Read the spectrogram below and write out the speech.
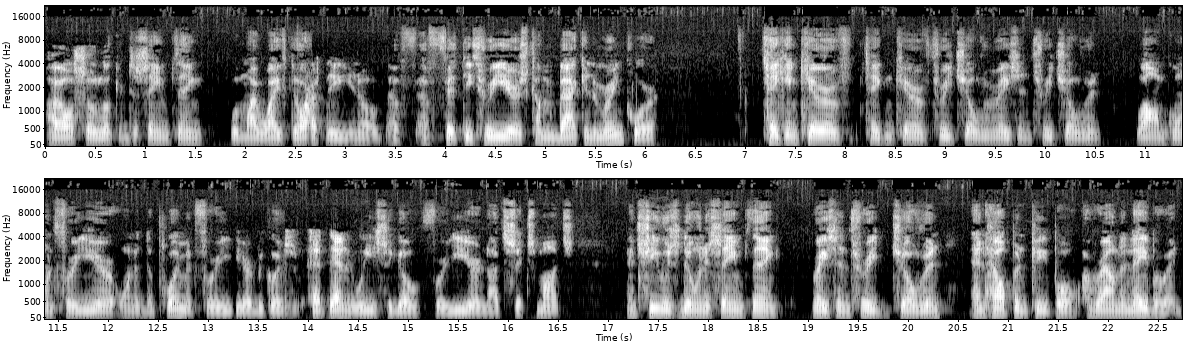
I also look at the same thing with my wife Dorothy, you know, of, of 53 years coming back in the Marine Corps taking care of taking care of three children, raising three children while I'm going for a year on a deployment for a year because at then we used to go for a year, not six months. And she was doing the same thing, raising three children and helping people around the neighborhood.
